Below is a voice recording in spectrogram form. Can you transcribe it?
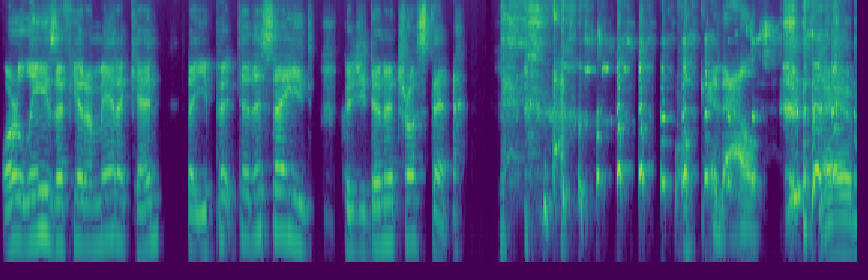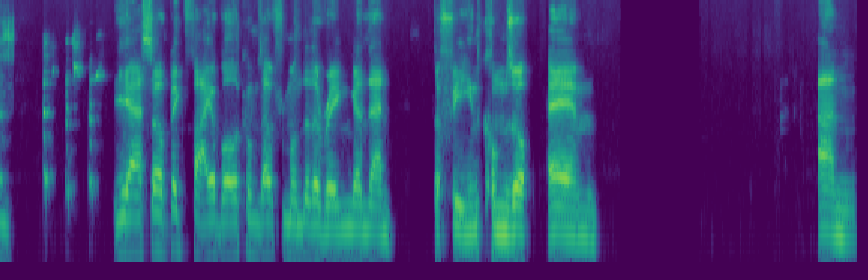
or Lay's if you're American that you put to the side because you didn't trust it. fucking hell. Um, yeah, so a big fireball comes out from under the ring, and then the fiend comes up. Um, and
